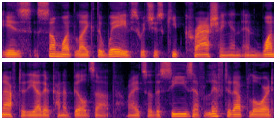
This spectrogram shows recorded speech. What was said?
is somewhat like the waves, which just keep crashing and, and one after the other kind of builds up, right? So the seas have lifted up, Lord.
